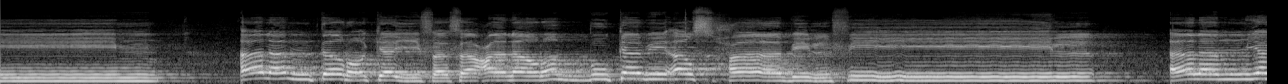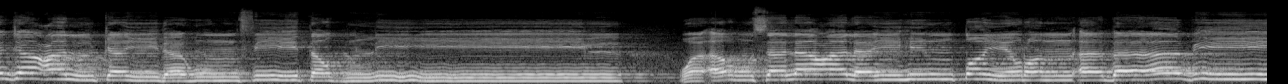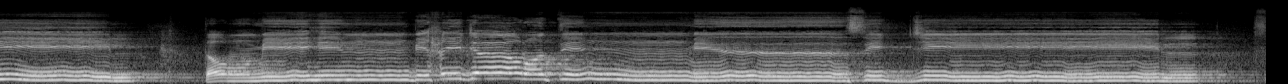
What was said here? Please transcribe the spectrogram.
ألم تر كيف فعل ربك بأصحاب الفيل ألم يجعل كيدهم في تضليل وأرسل عليهم طيرا أبابيل ترميهم بحجارة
